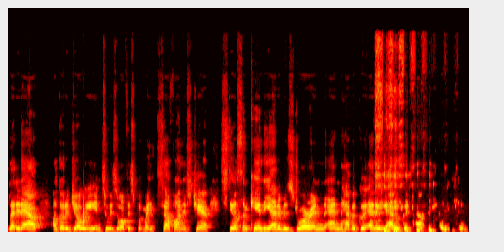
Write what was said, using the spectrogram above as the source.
let it out. I'll go to Joey into his office, put myself on his chair, steal some candy out of his drawer, and and have a good and have a good conversation.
